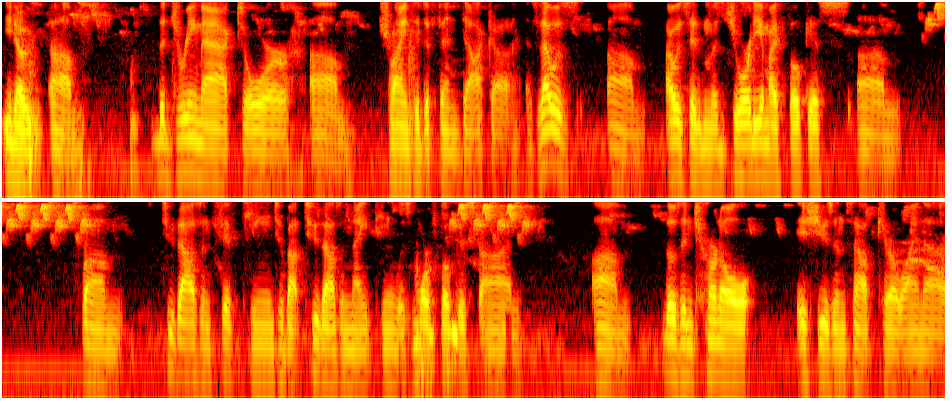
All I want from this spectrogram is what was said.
you know, um, the Dream Act or um, trying to defend DACA, and so that was um, I would say the majority of my focus um, from 2015 to about 2019 was more focused on those internal issues in South Carolina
